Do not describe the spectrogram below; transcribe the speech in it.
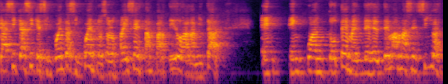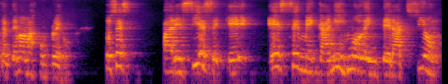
casi, casi que 50-50, o sea, los países están partidos a la mitad en, en cuanto tema, desde el tema más sencillo hasta el tema más complejo. Entonces, pareciese que ese mecanismo de interacción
